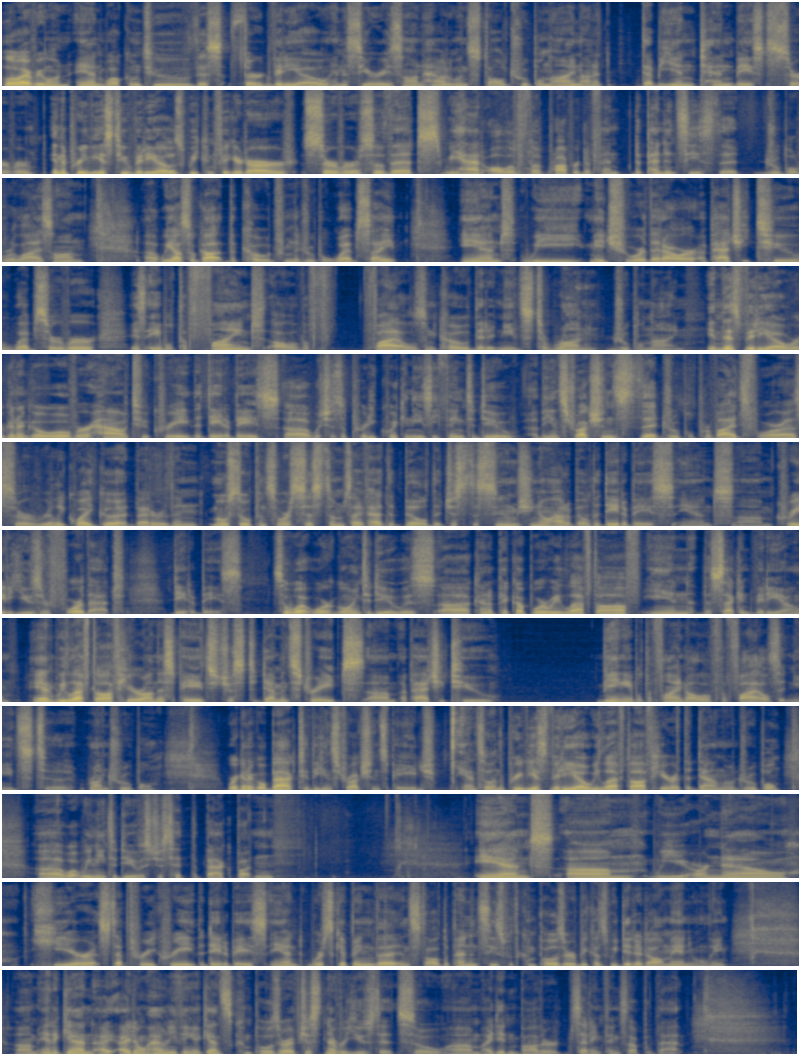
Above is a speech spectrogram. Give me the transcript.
Hello everyone and welcome to this third video in a series on how to install Drupal 9 on a Debian 10 based server. In the previous two videos we configured our server so that we had all of the proper dependencies that Drupal relies on. Uh, we also got the code from the Drupal website and we made sure that our Apache 2 web server is able to find all of the files and code that it needs to run Drupal 9. In this video, we're going to go over how to create the database, uh, which is a pretty quick and easy thing to do. Uh, the instructions that Drupal provides for us are really quite good, better than most open source systems I've had to build that just assumes you know how to build a database and um, create a user for that database. So what we're going to do is uh, kind of pick up where we left off in the second video. And we left off here on this page just to demonstrate um, Apache 2 being able to find all of the files it needs to run Drupal. We're going to go back to the instructions page. And so in the previous video, we left off here at the download Drupal. Uh, what we need to do is just hit the back button. And um, we are now here at step three, create the database, and we're skipping the install dependencies with Composer because we did it all manually. Um, and again, I, I, don't have anything against Composer, I've just never used it, so um, I didn't bother setting things up with that.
